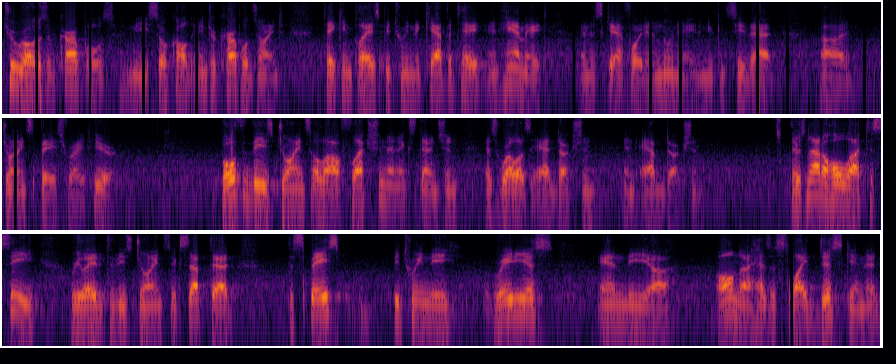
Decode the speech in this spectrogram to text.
two rows of carpals, the so-called intercarpal joint, taking place between the capitate and hamate and the scaphoid and lunate. And you can see that uh, joint space right here. Both of these joints allow flexion and extension as well as adduction and abduction. There's not a whole lot to see related to these joints except that the space between the radius and the uh, ulna has a slight disc in it.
